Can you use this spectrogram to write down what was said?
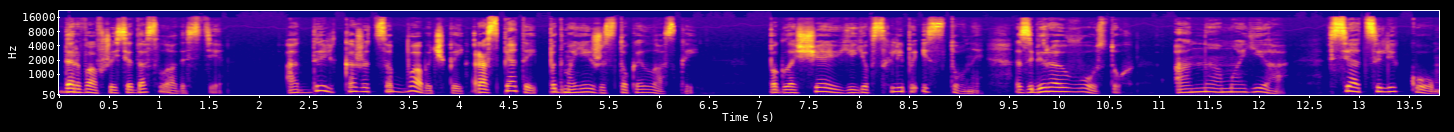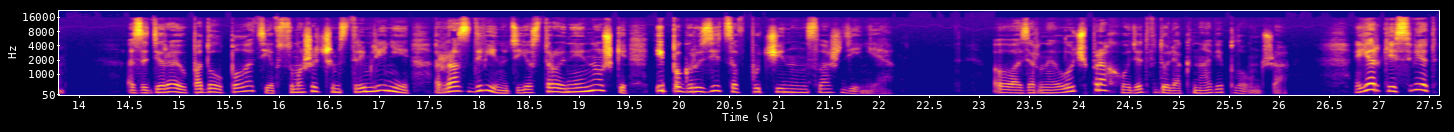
дорвавшийся до сладости. Адель кажется бабочкой, распятой под моей жестокой лаской. Поглощаю ее всхлипы и стоны, забираю воздух. Она моя, вся целиком — Задираю подол платья в сумасшедшем стремлении раздвинуть ее стройные ножки и погрузиться в пучину наслаждения. Лазерный луч проходит вдоль окна виплоунжа. Яркий свет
